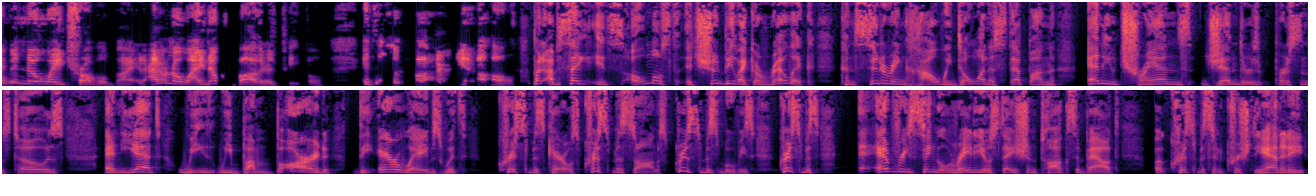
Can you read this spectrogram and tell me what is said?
am in no way troubled by it. I don't know why. I know it bothers people. It doesn't bother me at all. But I'm saying it's almost, it should be like a relic, considering how we don't want to step on any transgender person's toes. And yet we, we bombard the airwaves with Christmas carols, Christmas songs, Christmas movies, Christmas. Every single radio station talks about uh, Christmas and Christianity.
